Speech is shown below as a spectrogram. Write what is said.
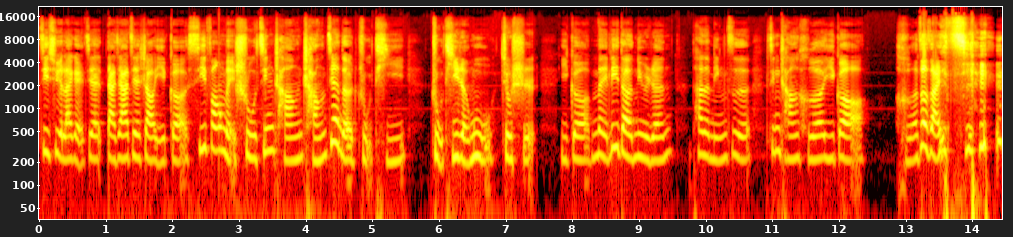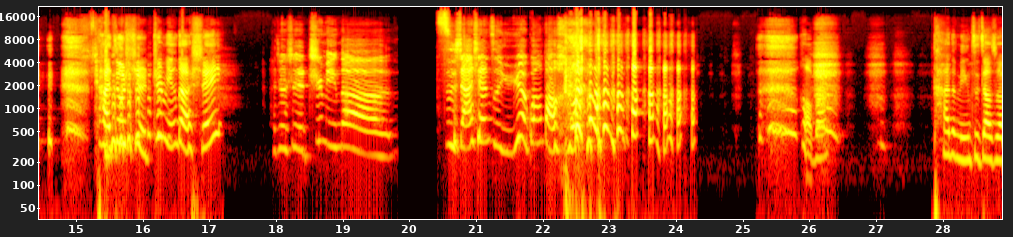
继续来给介大家介绍一个西方美术经常常见的主题主题人物，就是一个美丽的女人。她的名字经常和一个盒子在一起，他就是知名的谁？他就是知名的紫霞仙子与月光宝盒。好吧，他的名字叫做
